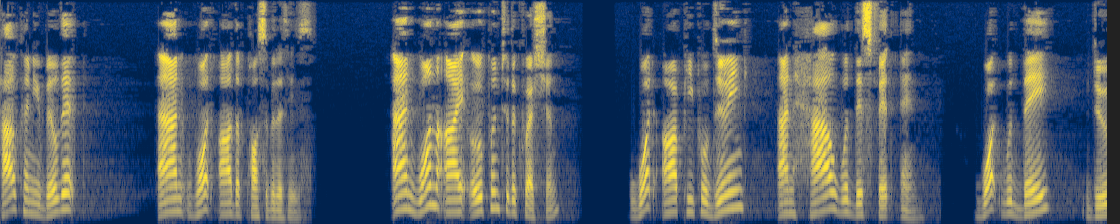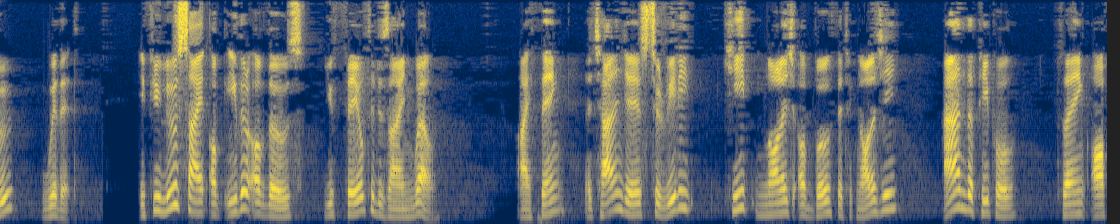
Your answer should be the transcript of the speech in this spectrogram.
How can you build it? And what are the possibilities? And one eye open to the question, what are people doing and how would this fit in? What would they do with it? If you lose sight of either of those, you fail to design well. I think the challenge is to really Keep knowledge of both the technology and the people playing off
